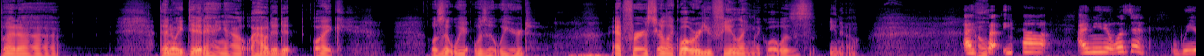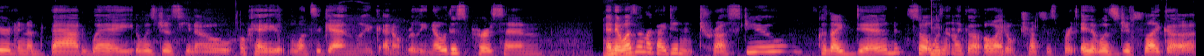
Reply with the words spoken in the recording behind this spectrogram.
but uh then we did hang out. How did it like was it weird was it weird at first or like what were you feeling? Like what was, you know. I Oh. fe- yeah. I mean, it wasn't weird in a bad way. It was just, you know, okay, once again, like I don't really know this person. And it Mhm. wasn't like I didn't trust you because I did. So it wasn't like a oh I don't trust this person. It was just like a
